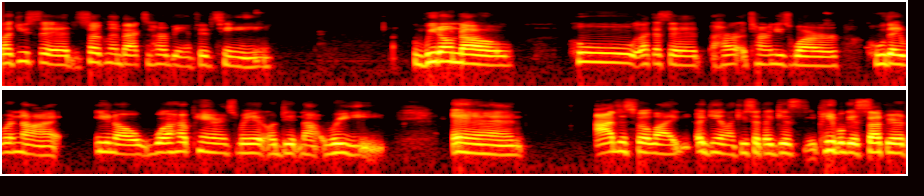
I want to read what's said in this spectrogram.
like you said, circling back to her being 15. We don't know who, like I said, her attorneys were, who they were not, you know, what her parents read or did not read. And I just feel like again, like you said, they get people get suckered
